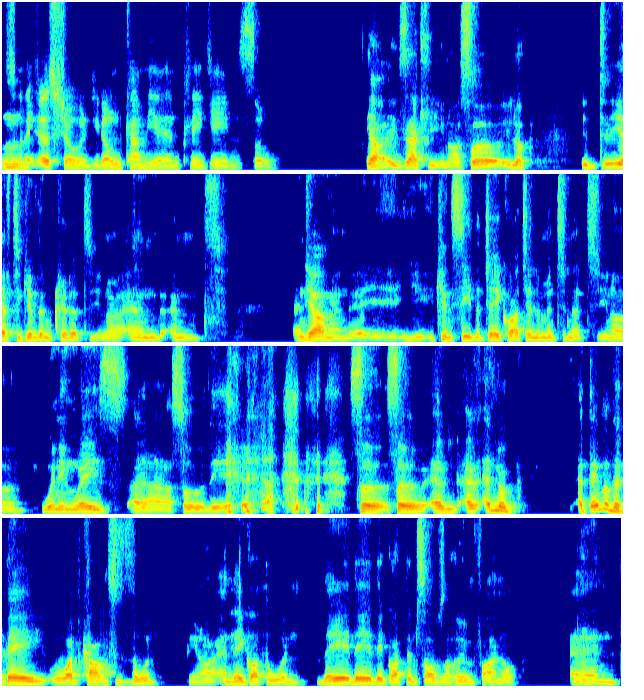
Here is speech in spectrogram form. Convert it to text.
Mm. So they just showed you don't come here and play games. So yeah, exactly. You know, so look, you, you have to give them credit. You know, and and and yeah, man, you, you, can see the Jake White element in it. You know, winning ways. Uh, so they, so so and, and and look, at the end of the day, what counts is the win. You know, and they got the win. They they they got themselves a home final, and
